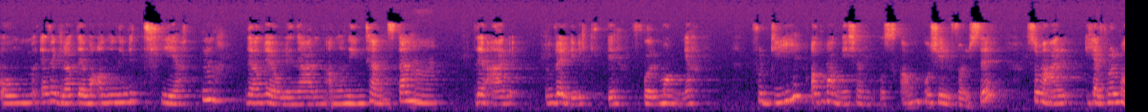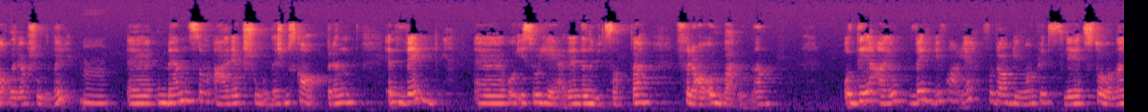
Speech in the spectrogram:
om Jeg tenker at det med anonymiteten, det at VU-linja er en anonym tjeneste, det er veldig viktig for mange. Fordi at mange kjenner på skam og skyldfølelser, som er helt normale reaksjoner. mm. men som er reaksjoner som skaper en, en vegg eh, og isolerer den utsatte fra omverdenen. Og det er jo veldig farlig, for da blir man plutselig stående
